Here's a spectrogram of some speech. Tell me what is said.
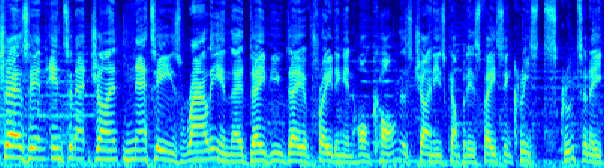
Shares in internet giant NetEase rally in their debut day of trading in Hong Kong as Chinese companies face increased scrutiny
